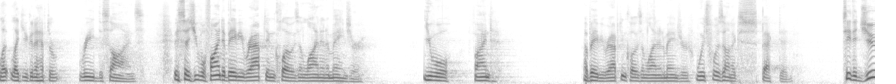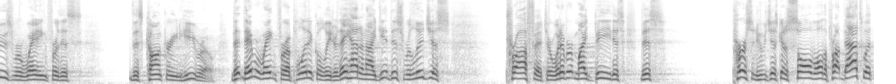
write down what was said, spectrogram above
Like you're going to have to read the signs. It says, You will find a baby wrapped in clothes and lying in a manger. You will find a baby wrapped in clothes and lying in a manger, which was unexpected. See, the Jews were waiting for this, this conquering hero. They were waiting for a political leader. They had an idea, this religious prophet or whatever it might be, this, this person who was just going to solve all the problems. That's what,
